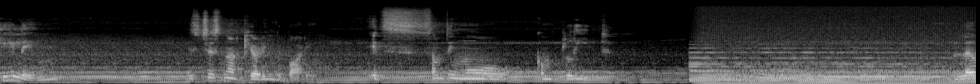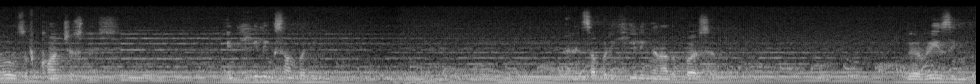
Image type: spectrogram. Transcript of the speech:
healing is just not curing the body, it's something more complete. Levels of consciousness in healing somebody and in somebody healing another person. We are raising the,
